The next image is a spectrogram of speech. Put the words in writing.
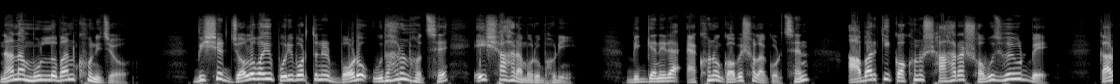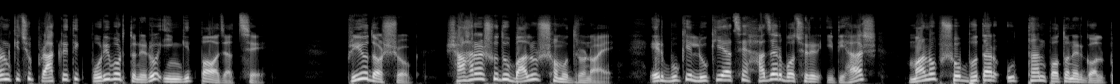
নানা মূল্যবান খনিজ। বিশ্বের জলবায়ু পরিবর্তনের বড় উদাহরণ হচ্ছে এই সাহারা মরুভূমি। বিজ্ঞানীরা এখনও গবেষণা করছেন, আবার কি কখনো সাহারা সবুজ হয়ে উঠবে? কারণ কিছু প্রাকৃতিক পরিবর্তনেরও ইঙ্গিত পাওয়া যাচ্ছে। প্রিয় দর্শক সাহারা শুধু বালুর সমুদ্র নয়, এর বুকে লুকিয়ে আছে হাজার বছরের ইতিহাস, মানব সভ্যতার উত্থান পতনের গল্প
